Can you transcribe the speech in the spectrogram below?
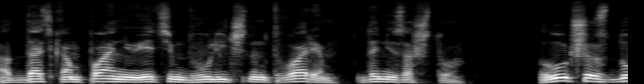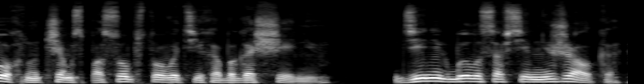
Отдать компанию этим двуличным тварям? Да ни за что. Лучше сдохнуть, чем способствовать их обогащению. Денег было совсем не жалко,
